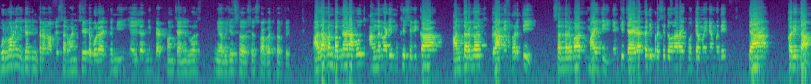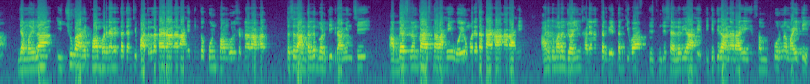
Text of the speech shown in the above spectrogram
Good morning विद्यार्थी मित्रांनो. आपले सर्वांचे डबल अकॅडमी या लर्निंग प्लॅटफॉर्म चॅनलवर मी अभिजित सहर्ष स्वागत करतोय. आज आपण बघणार आहोत अंगणवाडी मुख्य सेविका अंतर्गत ग्रामीण भरती संदर्भात माहिती. नेमकी जाहिरात कधी प्रसिद्ध होणार आहे कोणत्या महिन्यामध्ये? त्याकरिता ज्या महिला इच्छुक आहेत फॉर्म भरण्याकरिता त्यांची पात्रता काय राहणार आहे नेमकं कोण फॉर्म भरू शकणार आहात? तसंच अंतर्गत भरती ग्रामीणची अभ्यासक्रम काय असणार आहे? वयोमर्यादा काय राहणार आहे? आणि तुम्हाला जॉईनिंग झाल्यानंतर वेतन किंवा जी तुमची सॅलरी आहे ती किती राहणार आहे ही संपूर्ण माहिती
